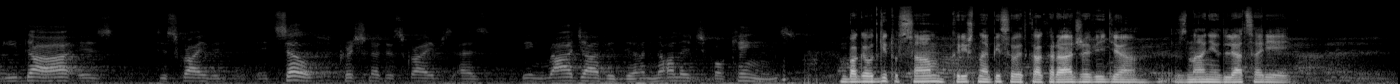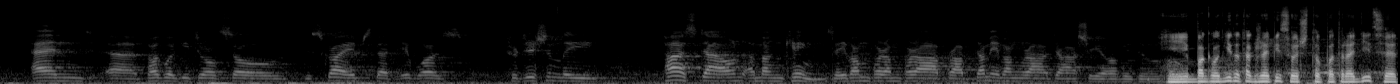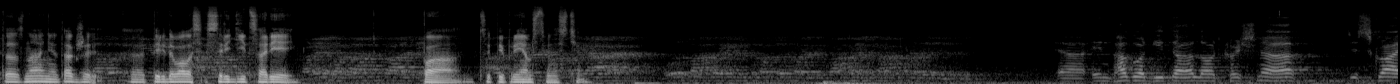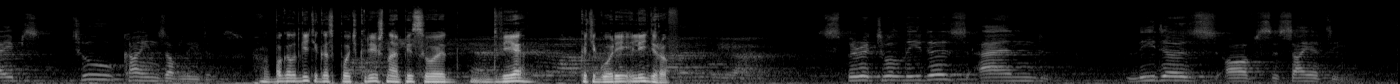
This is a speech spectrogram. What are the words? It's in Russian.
Gita is described itself, Krishna describes as Бхагавадгиту сам Кришна описывает как Раджа Видя, знание для царей. Uh. И Бхагавадгита также описывает, что по традиции это знание также э, передавалось среди царей по цепи преемственности. Uh, in Bhagavad Gita, Lord Krishna describes two kinds of leaders. В Бхагавадгите Господь Кришна описывает две категории лидеров.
